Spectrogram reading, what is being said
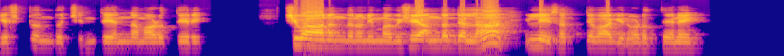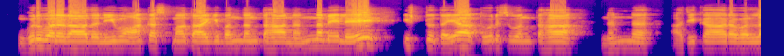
ಎಷ್ಟೊಂದು ಚಿಂತೆಯನ್ನ ಮಾಡುತ್ತೀರಿ. ಶಿವಾನಂದನು ನಿಮ್ಮ ವಿಷಯ ಅಂದದ್ದೆಲ್ಲ ಇಲ್ಲಿ ಸತ್ಯವಾಗಿ ನೋಡುತ್ತೇನೆ. ಗುರುವರರಾದ ನೀವು ಅಕಸ್ಮಾತ್ ಆಗಿ ಬಂದಂತಹ ನನ್ನ ಮೇಲೆ ಇಷ್ಟು ದಯಾ ತೋರಿಸುವಂತಹ ನನ್ನ ಅಧಿಕಾರವಲ್ಲ.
